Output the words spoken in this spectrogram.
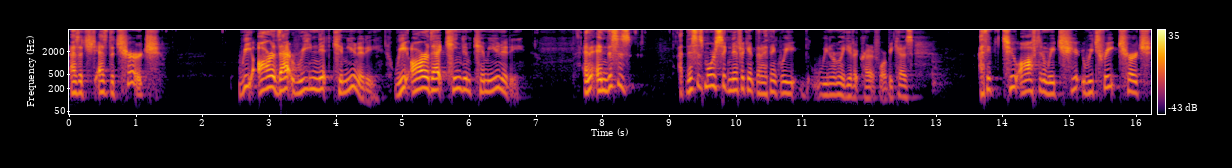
as, a, as the church, we are that reknit community. We are that kingdom community. And, and this, is, this is more significant than I think we, we normally give it credit for because I think too often we, we treat church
